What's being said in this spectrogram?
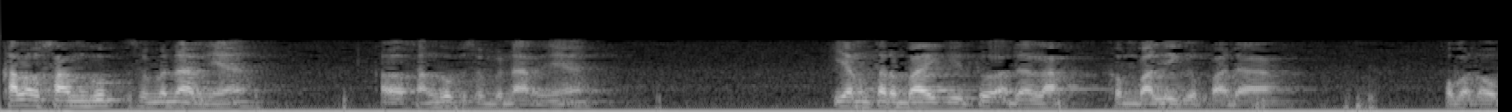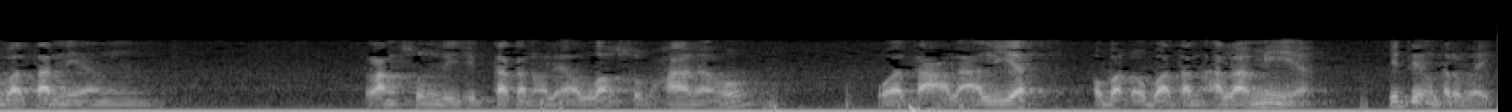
kalau sanggup sebenarnya, kalau sanggup sebenarnya yang terbaik itu adalah kembali kepada obat-obatan yang langsung diciptakan oleh Allah Subhanahu wa taala alias obat-obatan alamiah. Itu yang terbaik.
